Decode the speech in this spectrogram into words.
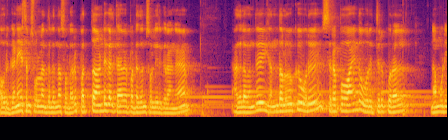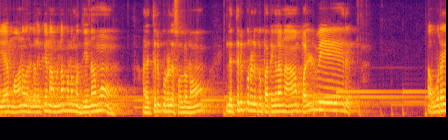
அவர் கணேசன் சொன்னதுலேருந்து தான் சொல்கிறார் பத்து ஆண்டுகள் தேவைப்பட்டதுன்னு சொல்லியிருக்கிறாங்க. அதில் வந்து எந்த அளவுக்கு ஒரு சிறப்பு வாய்ந்த ஒரு திருக்குறள் நம்முடைய மாணவர்களுக்கு நாம் என்ன பண்ணணும்? தினமும் அந்த திருக்குறளை சொல்லணும். இந்த திருக்குறளுக்கு பார்த்திங்கன்னா பல்வேறு உரை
